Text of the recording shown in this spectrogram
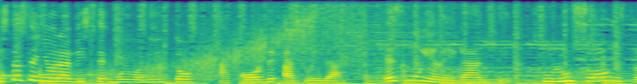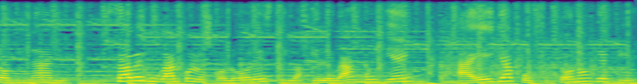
Esta señora viste muy bonito, acorde a su edad. Es muy elegante, su luz son extraordinarios. Sabe jugar con los colores y los que le van muy bien a ella por su tono de piel.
